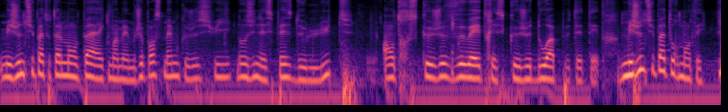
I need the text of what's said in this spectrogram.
mais je ne suis pas totalement en paix avec moi-même. Je pense même que je suis dans une espèce de lutte entre ce que je veux être et ce que je dois peut-être être. Mais je ne suis pas tourmentée.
